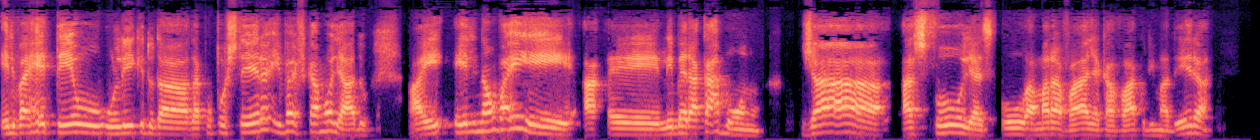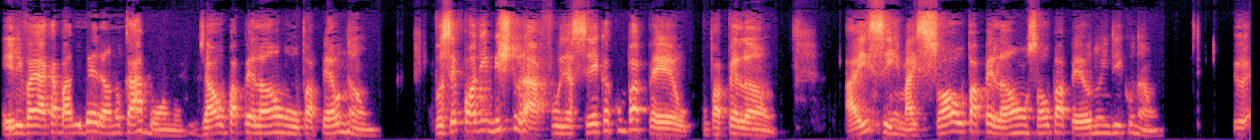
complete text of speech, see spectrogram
Ele vai reter o, o líquido da, da, composteira e vai ficar molhado. Aí ele não vai é, liberar carbono. Já as folhas, ou a maravalha, cavaco de madeira, ele vai acabar liberando o carbono. Já o papelão ou o papel, não. Você pode misturar folha seca com papel, com papelão. Aí sim, mas só o papelão, só o papel, não indico, não.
